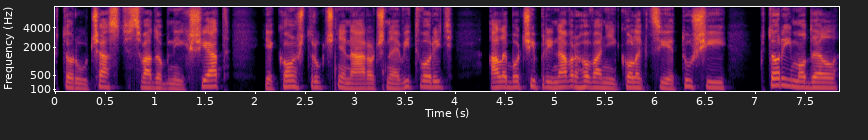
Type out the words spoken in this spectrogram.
ktorú časť svadobných šiat je konštrukčne náročné vytvoriť, alebo či pri navrhovaní kolekcie tuší, ktorý model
